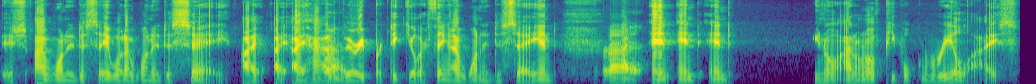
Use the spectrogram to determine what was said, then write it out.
it's. I wanted to say what I wanted to say. I I, I had a very particular thing I wanted to say, and right. and and and you know I don't know if people realize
